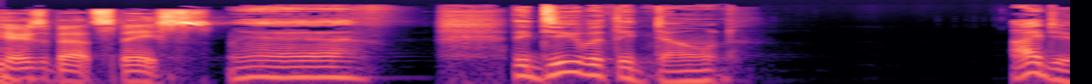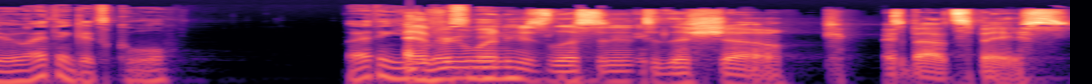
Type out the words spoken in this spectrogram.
cares about space. Yeah, they do, but they don't. I do. I think it's cool, but I think Everyone listening- who's listening to this show cares about space.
